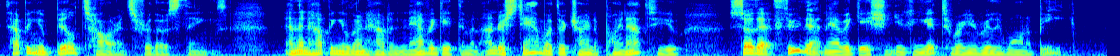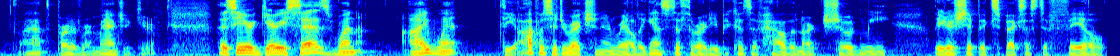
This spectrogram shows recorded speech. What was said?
It's helping you build tolerance for those things and then helping you learn how to navigate them and understand what they're trying to point out to you so that through that navigation you can get to where you really want to be. So that's part of our magic here. Let's here. Gary says, When I went the opposite direction and railed against authority because of how the narc showed me leadership expects us to fail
